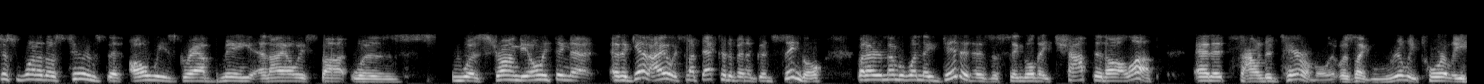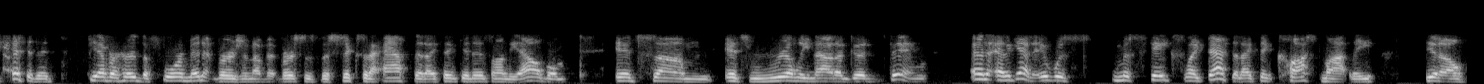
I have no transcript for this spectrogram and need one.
just one of those tunes that always grabbed me and I always thought was was strong. The only thing that and again I always thought that could have been a good single, but I remember when they did it as a single they chopped it all up and it sounded terrible. It was like really poorly edited. If you ever heard the four minute version of it versus the six and a half that I think it is on the album, it's um it's really not a good thing. And and again, it was mistakes like that that I think cost Motley you know,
